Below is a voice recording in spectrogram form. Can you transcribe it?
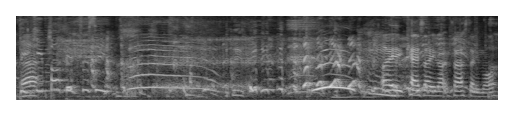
Pinky Puppy Pussy. I can't say you're not first anymore.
